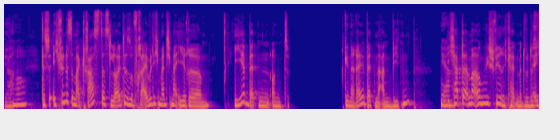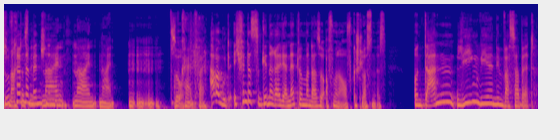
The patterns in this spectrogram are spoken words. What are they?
ja. Das, ich finde es immer krass, dass Leute so freiwillig manchmal ihre Ehebetten und generell Betten anbieten. Ja. Ich habe da immer irgendwie Schwierigkeiten mit. Würdest Ich du fremde das. Menschen? Nein, nein, nein. Mm, mm, mm. So. Auf keinen Fall. Aber gut, ich finde das generell ja nett, wenn man da so offen und aufgeschlossen ist. Und dann liegen wir in dem Wasserbett.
